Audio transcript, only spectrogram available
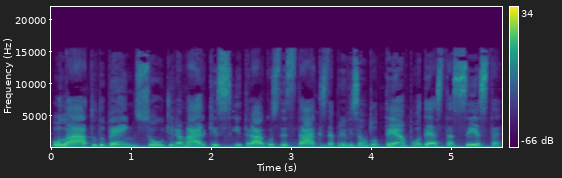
Olá, tudo bem? Sou Julia Marques e trago os destaques da previsão do tempo desta sexta.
